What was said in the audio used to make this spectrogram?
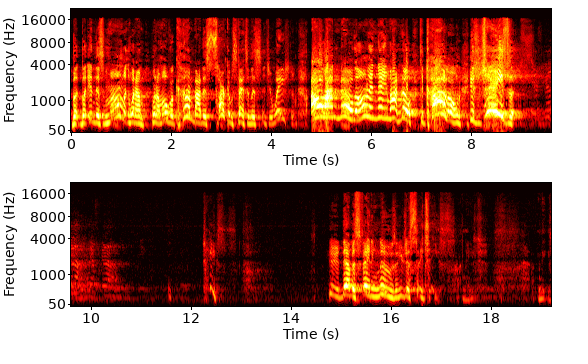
but, but in this moment when I'm, when I'm overcome by this circumstance and this situation, all I know, the only name I know to call on is Jesus. Jesus. You hear devastating news and you just say, Jesus, I need you. I need you.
